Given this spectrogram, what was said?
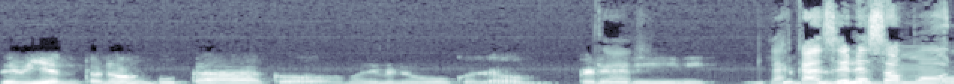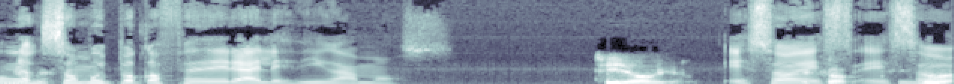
de viento, ¿no? Butaco, María Menuco, Pellegrini. Las canciones son muy, son muy poco federales, digamos. Sí, obvio. Eso es, eso,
